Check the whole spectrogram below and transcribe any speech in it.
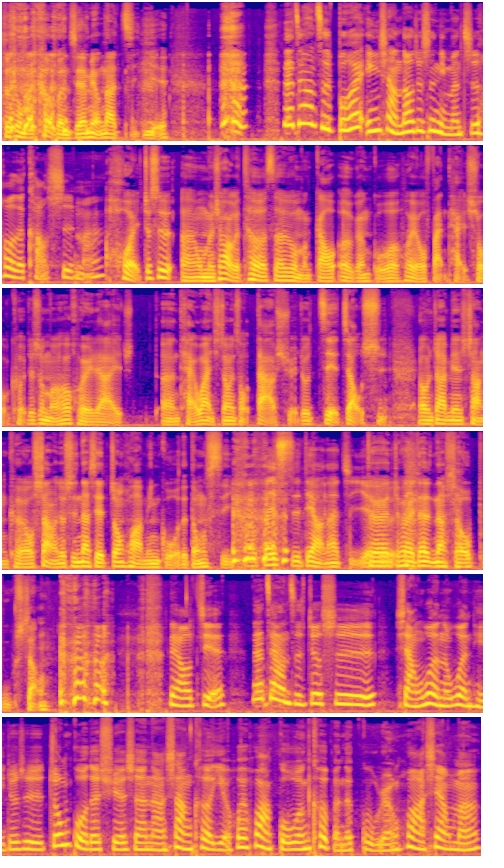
就是我们课本直接没有那几页。那这样子不会影响到就是你们之后的考试吗？会，就是嗯，我们学校有个特色，就是我们高二跟国二会有返台授课，就是我们会回来。嗯，台湾其中一所大学就借教室，然后我们在那边上课，然后上的就是那些中华民国的东西，被撕掉那几页，对，就会在那时候补上。了解。那这样子就是想问的问题，就是中国的学生啊，上课也会画国文课本的古人画像吗？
